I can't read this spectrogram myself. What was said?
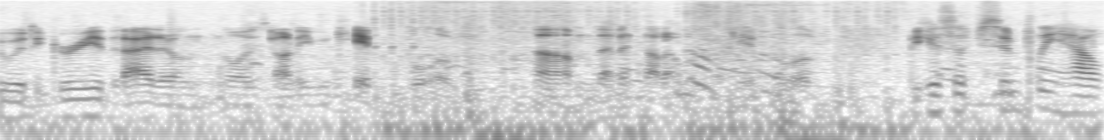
to a degree that I don't was not even capable of, um, that I thought I was capable of, because of simply how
